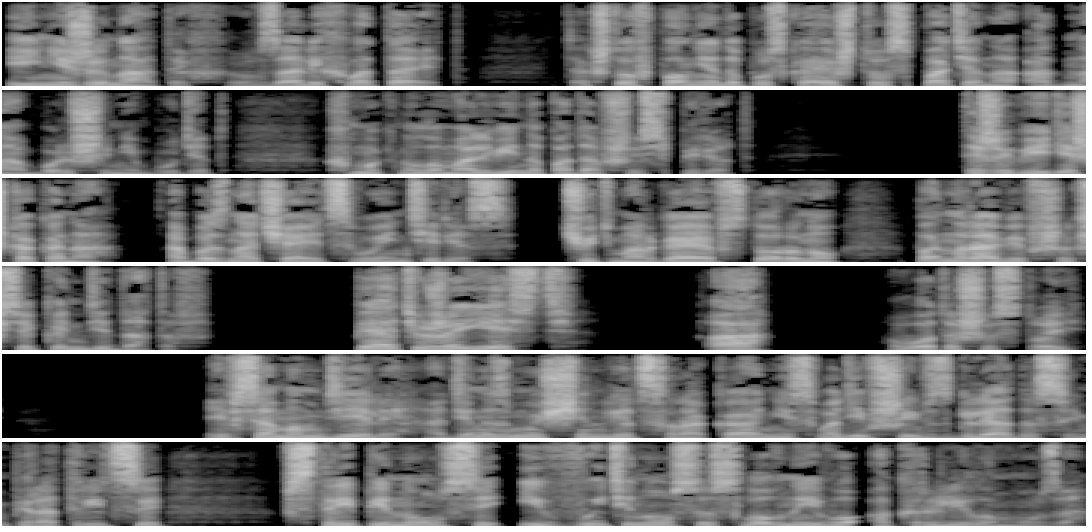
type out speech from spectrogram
и неженатых в зале хватает, так что вполне допускаю, что спать она одна больше не будет, — хмыкнула Мальвина, подавшись вперед. Ты же видишь, как она обозначает свой интерес, чуть моргая в сторону понравившихся кандидатов. Пять уже есть. А, вот и шестой. И в самом деле, один из мужчин лет сорока, не сводивший взгляда с императрицы, встрепенулся и вытянулся, словно его окрылила муза.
